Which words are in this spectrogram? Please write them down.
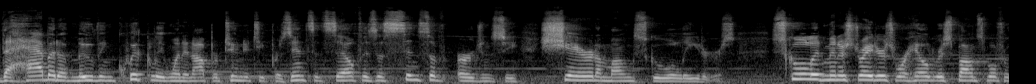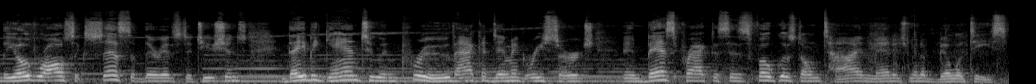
The habit of moving quickly when an opportunity presents itself is a sense of urgency shared among school leaders. School administrators were held responsible for the overall success of their institutions. They began to improve academic research and best practices focused on time management abilities.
